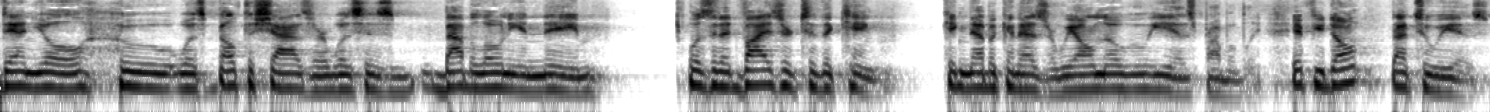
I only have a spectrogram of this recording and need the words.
Daniel, who was Belteshazzar, was his Babylonian name, was an advisor to the king, King Nebuchadnezzar. We all know who he is, probably. If you don't, that's who he is.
